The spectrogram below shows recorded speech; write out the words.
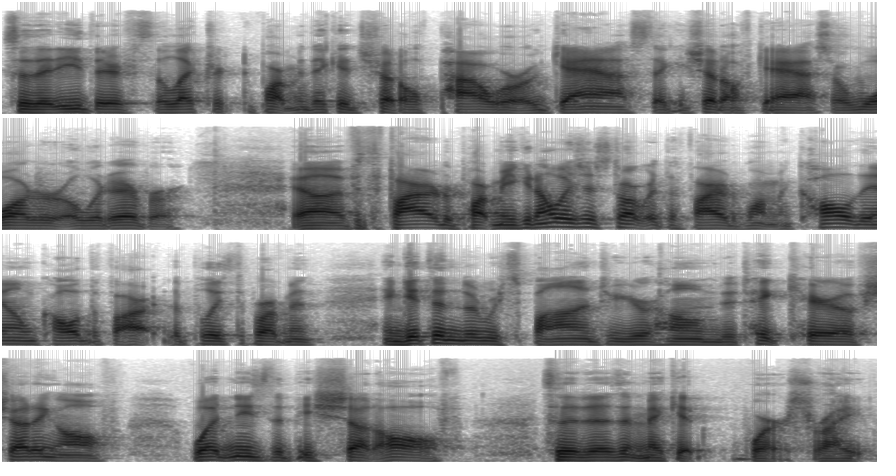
so that either if it's the electric department, they can shut off power or gas, they can shut off gas or water or whatever. Uh, if it's the fire department, you can always just start with the fire department. Call them, call the fire, the police department, and get them to respond to your home to take care of shutting off what needs to be shut off, so that it doesn't make it worse. Right?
